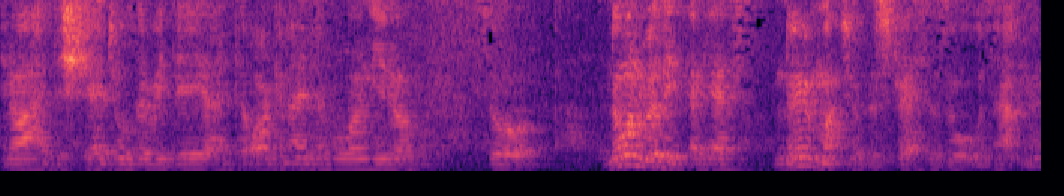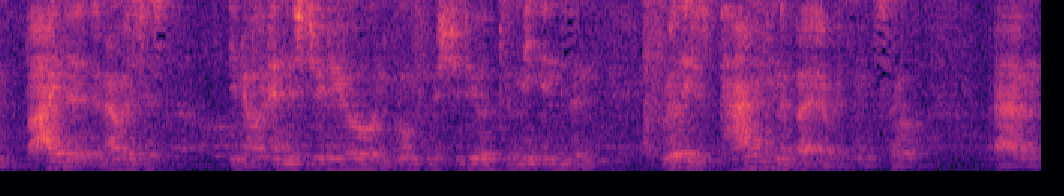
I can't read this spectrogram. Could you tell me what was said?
you know, I had the schedules every day. I had to organise everyone, you know. So no one really, I guess, knew much of the stresses of what was happening, but I did, and I was just, you know, in the studio and going from the studio to meetings and really just panicking about everything. So, um,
